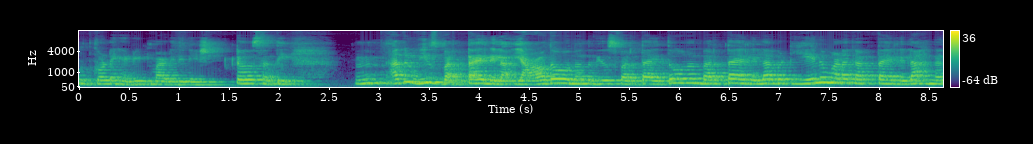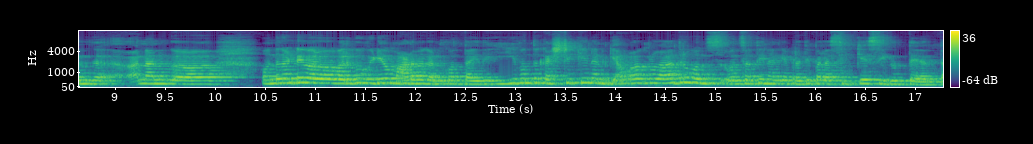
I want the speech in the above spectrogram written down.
ಕುತ್ಕೊಂಡೆ ಎಡಿಟ್ ಮಾಡಿದ್ದೀನಿ ಎಷ್ಟೋ ಸತಿ. ಆದ್ರೂ ವ್ಯೂಸ್ ಬರ್ತಾ ಇರಲಿಲ್ಲ. ಯಾವುದೋ ಒಂದೊಂದು ವ್ಯೂಸ್ ಬರ್ತಾ ಇತ್ತು, ಒಂದೊಂದು ಬರ್ತಾ ಇರಲಿಲ್ಲ ಬಟ್ ಏನು ಮಾಡೋಕ್ಕಾಗ್ತಾ ಇರಲಿಲ್ಲ. ನನಗೆ ನನಗೆ, ಒಂದು ಗಂಟೆವರೆಗೂ ವಿಡಿಯೋ ಮಾಡುವಾಗ ಅನ್ಕೊತಾ ಇದ್ದೆ, ಈ ಒಂದು ಕಷ್ಟಕ್ಕೆ ನನಗೆ ಯಾವಾಗಲಾದರೂ ಒಂದು ಒಂದು ಸತಿ ನನಗೆ ಪ್ರತಿಫಲ ಸಿಕ್ಕೇ ಸಿಗುತ್ತೆ ಅಂತ.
